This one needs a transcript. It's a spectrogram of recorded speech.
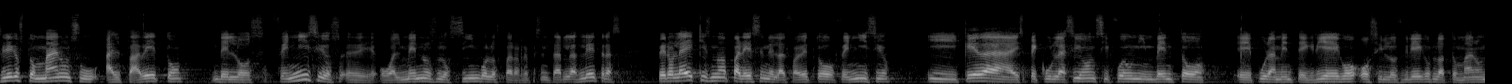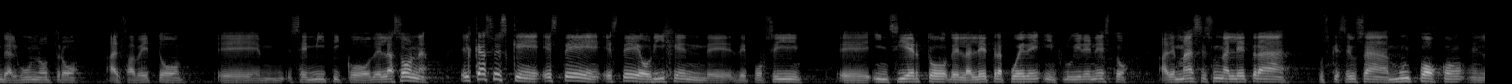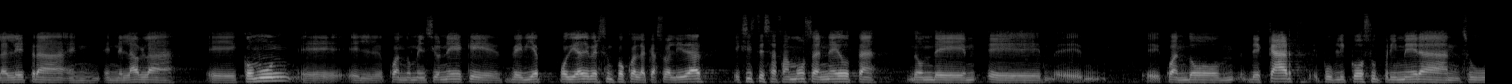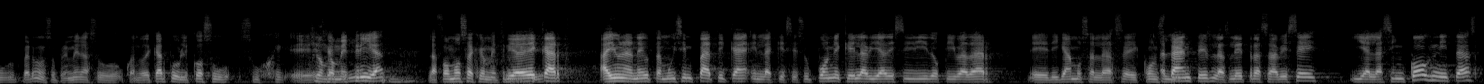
griegos tomaron su alfabeto de los fenicios, o al menos los símbolos para representar las letras. Pero la X no aparece en el alfabeto fenicio y queda especulación si fue un invento eh, puramente griego o si los griegos la tomaron de algún otro alfabeto eh, semítico de la zona. El caso es que este, este origen de, por sí eh, incierto de la letra puede influir en esto. Además, es una letra pues, que se usa muy poco en la letra, en el habla eh, común. Eh, el- cuando mencioné que debía, podía deberse un poco a la casualidad, existe esa famosa anécdota donde eh, eh, cuando Descartes publicó su primera, su, perdón, su primera, su, cuando Descartes publicó su, su ge- geometría, la famosa geometría de Descartes, hay una anécdota muy simpática en la que se supone que él había decidido que iba a dar, digamos, a las constantes, las letras ABC, y a las incógnitas,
